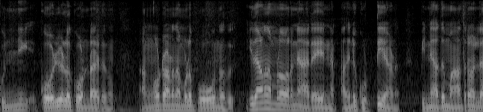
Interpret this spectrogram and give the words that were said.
കുഞ്ഞി കോഴികളൊക്കെ ഉണ്ടായിരുന്നു. അങ്ങോട്ടാണ് നമ്മൾ പോകുന്നത്. ഇതാണ് നമ്മൾ പറഞ്ഞ അരയന്നം. അതിന്റെ കുട്ടിയാണ്. പിന്നെ അത് മാത്രമല്ല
